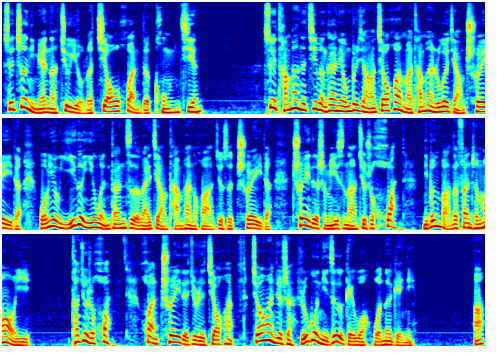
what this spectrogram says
所以这里面呢就有了交换的空间。所以，谈判的基本概念，我们不是讲交换吗？谈判如果讲 trade，我们用一个英文单字来讲谈判的话，就是 trade。trade 什么意思呢？就是换。你不能把它翻成贸易，它就是换。换 trade 就是交换，交换就是如果你这个给我，我那给你。啊，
